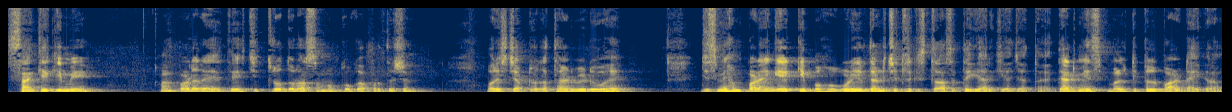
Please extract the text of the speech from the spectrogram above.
सांख्यिकी में हम पढ़ रहे थे चित्रों द्वारा समकों का प्रदर्शन। और इस चैप्टर का थर्ड वीडियो है, जिसमें हम पढ़ेंगे कि बहुगुणी दंड चित्र किस तरह से तैयार किया जाता है। That means multiple bar diagram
